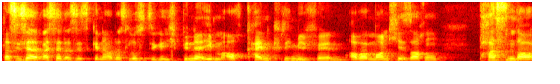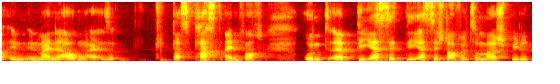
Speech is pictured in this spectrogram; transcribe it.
Das ist ja, weißt du, das ist genau das Lustige. Ich bin ja eben auch kein Krimi-Fan, aber manche Sachen passen da in, in meinen Augen, also das passt einfach. Und äh, die erste, die erste Staffel zum Beispiel,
